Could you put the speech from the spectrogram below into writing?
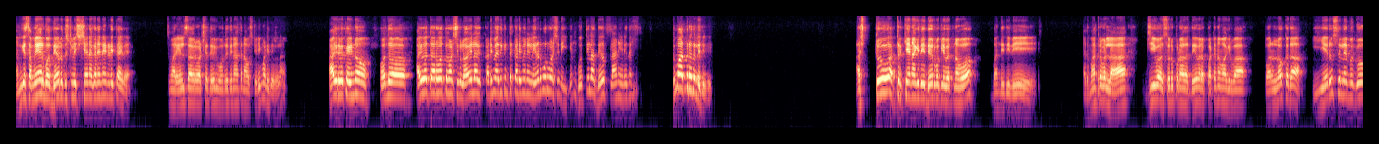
ನಮ್ಗೆ ಸಮಯ ಇರ್ಬೋದು. ದೇವರ ದೃಷ್ಟಿಯಲ್ಲಿ ಕ್ಷಣ ಗಣನೆ ನಡೀತಾ ಇದೆ. ಸುಮಾರು ಏಳ್ ಸಾವಿರ ವರ್ಷ ದೇವರಿಗೆ ಒಂದು ದಿನ ಅಂತ ನಾವು ಸ್ಟಡಿ ಮಾಡಿದ್ದೇವಲ್ಲ? ಆಗಿರ್ಬೇಕ ಇನ್ನು ಒಂದು ಐವತ್ತು, ಅರವತ್ತು ವರ್ಷಗಳು? ಇಲ್ಲ, ಕಡಿಮೆ, ಅದಕ್ಕಿಂತ ಕಡಿಮೆ ಇಲ್ಲ ಎರಡು, ಮೂರು ವರ್ಷನೇ ಏನ್ ಗೊತ್ತಿಲ್ಲ, ದೇವ್ರ ಪ್ಲಾನ್ ಏನಿದೆ? ತುಂಬಾ ಹತ್ರದಲ್ಲಿದ್ದೀವಿ. ಅಷ್ಟು ಹತ್ರಕ್ಕೆ ಏನಾಗಿದೆ? ದೇವ್ರ ಮಕ್ಳು ಇವತ್ತು ನಾವು ಬಂದಿದ್ದೀವಿ. ಅದು ಮಾತ್ರವಲ್ಲ, ಜೀವ ಸ್ವರೂಪನಾದ ದೇವರ ಪಟ್ಟಣವಾಗಿರುವ ಪರಲೋಕದ ಯೆರೂಸಲೇಮಿಗೂ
